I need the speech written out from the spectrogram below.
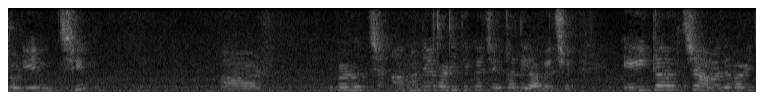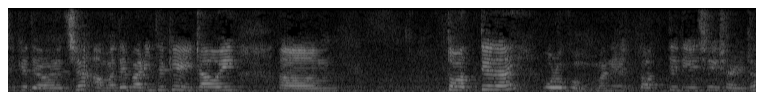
সরিয়ে নিচ্ছি। আর এবার হচ্ছে আমাদের বাড়ি থেকে যেটা দেওয়া হয়েছে, এইটা হচ্ছে আমাদের বাড়ি থেকে দেওয়া হয়েছে। আমাদের বাড়ি থেকে এইটা ওই তত্ত্বে দেয়, ওরকম মানে তত্ত্বে দিয়েছে এই শাড়িটা।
